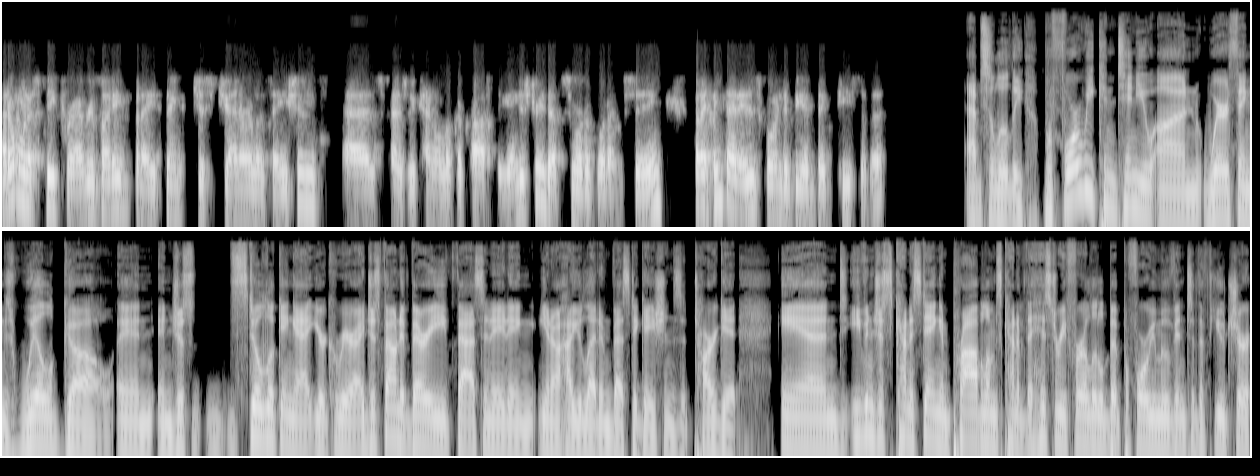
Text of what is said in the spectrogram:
I don't want to speak for everybody, but I think just generalizations as as we kind of look across the industry, that's sort of what I'm seeing. But I think that is going to be a big piece of it. Absolutely. Before we continue on where things will go and and just still looking at your career, I just found it very fascinating, you know, how you led investigations at Target and even just kind of staying in problems, kind of the history for a little bit before we move into the future.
